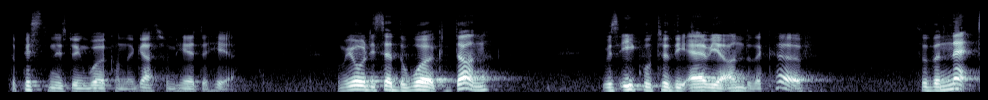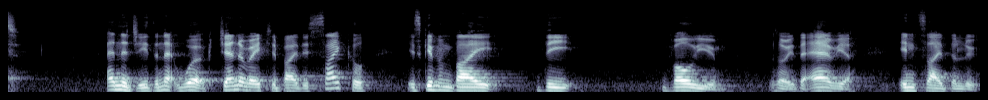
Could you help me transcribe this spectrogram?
the piston is doing work on the gas from here to here. And we already said the work done was equal to the area under the curve. So the net energy, the net work generated by this cycle is given by the volume, sorry, the area inside the loop.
